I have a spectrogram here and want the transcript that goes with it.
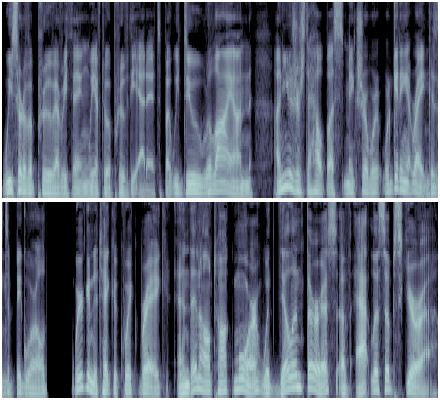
we sort of approve everything. We have to approve the edits, but we do rely on on users to help us make sure we're we're getting it right because it's mm-hmm. a big world. We're going to take a quick break, and then I'll talk more with Dylan Thuras of Atlas Obscura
